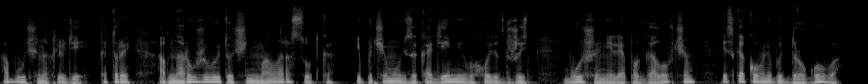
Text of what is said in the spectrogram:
обученных людей, которые обнаруживают очень мало рассудка, и почему из академии выходит в жизнь больше нелепых голов, чем из какого-нибудь другого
